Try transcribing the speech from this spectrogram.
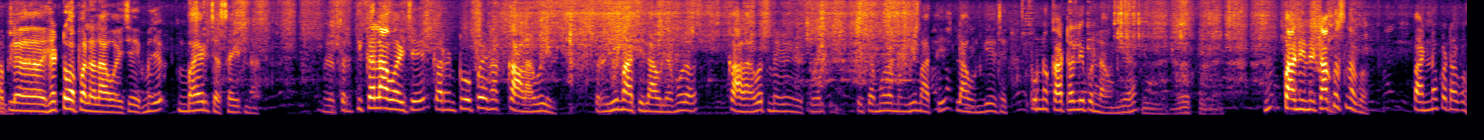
आपल्या ह्या टोपाला लावायचे म्हणजे बाहेरच्या साईडनं. तर ती का लावायचे कारण टोप आहे ना काळा होईल. तर ही माती लावल्यामुळं काळा होत नाही टोप त्याच्यामुळं मग ही माती लावून घ्यायची. पूर्ण काठाली पण लावून घ्या. हं? पाणी नाही टाकूच नको. पाणी नको टाकू.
